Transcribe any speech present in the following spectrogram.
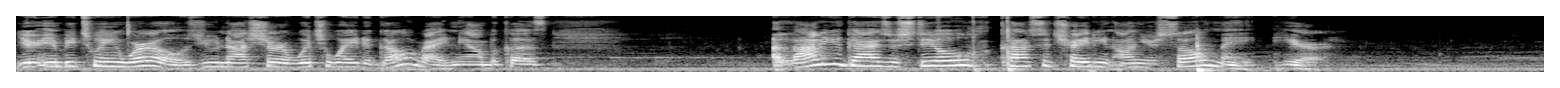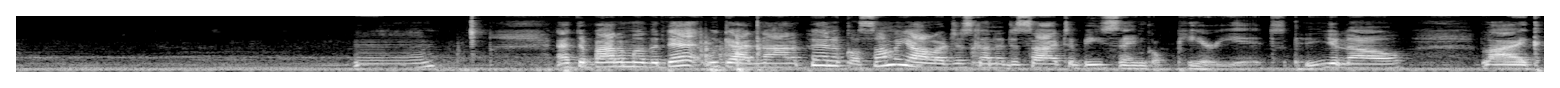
You're in between worlds. You're not sure which way to go right now because a lot of you guys are still concentrating on your soulmate here. At the bottom of the deck, we got Nine of Pentacles. Some of y'all are just going to decide to be single, period. You know, like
